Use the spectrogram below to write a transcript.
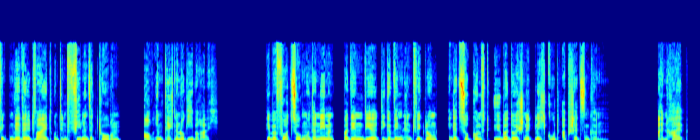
finden wir weltweit und in vielen Sektoren, auch im Technologiebereich. Wir bevorzugen Unternehmen, bei denen wir die Gewinnentwicklung in der Zukunft überdurchschnittlich gut abschätzen können. Ein Hype,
